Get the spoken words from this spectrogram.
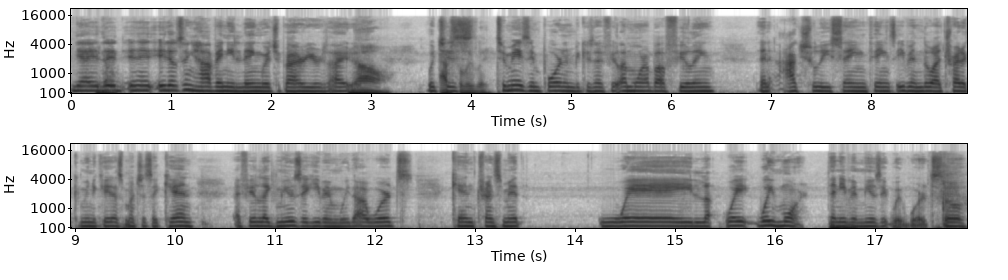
Yeah, it, it, it, doesn't have any language barriers either. No, which absolutely. is to me is important because I feel I'm more about feeling than actually saying things. Even though I try to communicate as much as I can, I feel like music, even without words, can transmit way way way more than Mhm. even music with words. So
